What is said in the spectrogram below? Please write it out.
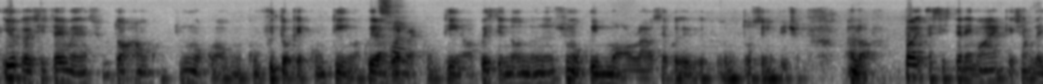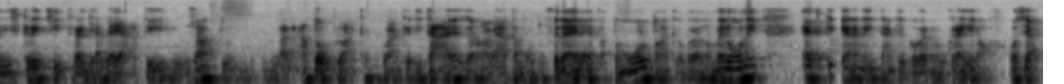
Io credo che assisteremo innanzitutto a un, continuo, un, conflitto che continua, qui la sì. guerra è continua, questi non, nessuno qui molla, è molto semplice. Allora, poi assisteremo anche diciamo, degli screzi tra gli alleati, gli USA, più la Nato, più anche, più anche l'Italia, che è un'alleata molto fedele, ha fatto molto anche il governo Meloni, e chiaramente anche il governo ucraino. Ossia,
